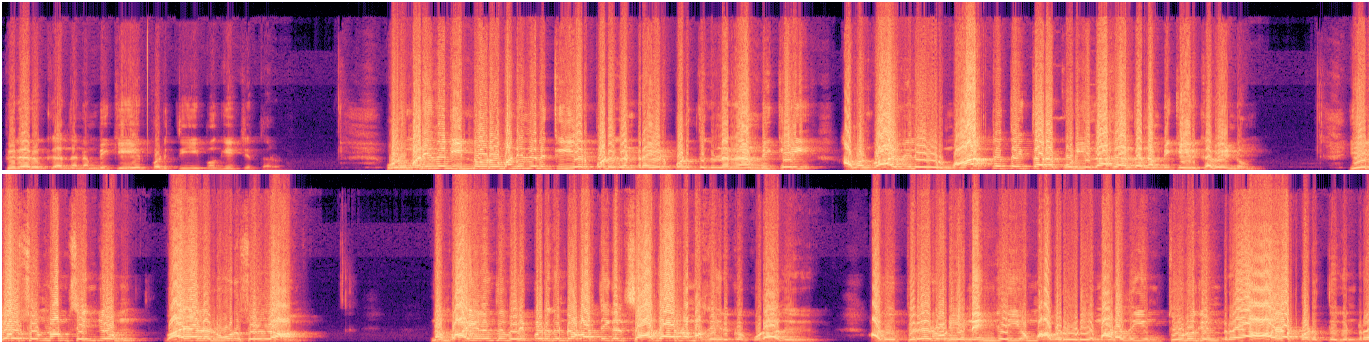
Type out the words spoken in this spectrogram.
பிறருக்கு அந்த நம்பிக்கையை ஏற்படுத்தி மகிழ்ச்சி தரணும். ஒரு மனிதன் இன்னொரு மனிதனுக்கு ஏற்படுகின்ற ஏற்படுத்துகின்ற நம்பிக்கை அவன் வாழ்விலே ஒரு மாற்றத்தை தரக்கூடியதாக அந்த நம்பிக்கை இருக்க வேண்டும். ஏதோ சொன்னோம் செஞ்சோம். வாயால நூறு சொல்லலாம். நம் வாயிலிருந்து வெளிப்படுகின்ற வார்த்தைகள் சாதாரணமாக இருக்கக்கூடாது. அது பிறருடைய நெஞ்சையும் அவருடைய மனதையும் தொடுகின்ற ஆழப்படுத்துகின்ற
